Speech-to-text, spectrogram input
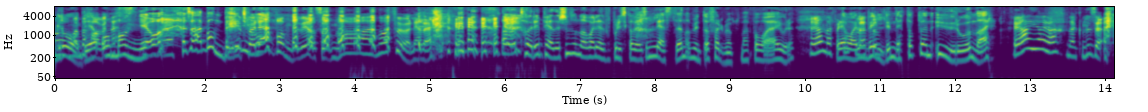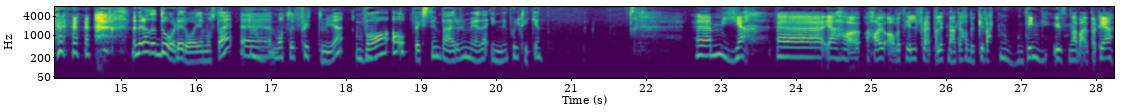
grådige og mange og Så her bonder vi litt, føler jeg. Nå bonder vi, også. Nå, nå føler jeg det. da var det Torry Pedersen, som da var leder for Politisk avdeling, som leste den og begynte å følge med på meg på hva jeg gjorde. Ja, nettopp, for det var nettopp. veldig nettopp den uroen der. Ja, ja, ja. Der kan du se. Men dere hadde dårlig råd hjemme hos deg. Eh, mm. måtte flytte mye. Hva av oppveksten din bærer du med deg inn i politikken? Eh, mye. Jeg har, har jo av og til fleipa litt med at jeg hadde jo ikke vært noen ting uten Arbeiderpartiet.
